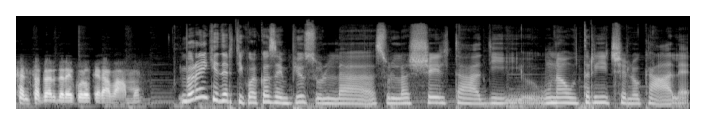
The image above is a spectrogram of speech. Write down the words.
senza perdere quello che eravamo. Vorrei chiederti qualcosa in più sulla, sulla, scelta di un'autrice locale,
